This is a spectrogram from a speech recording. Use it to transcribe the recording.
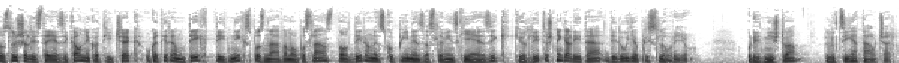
Poslušali ste jezikovni kotiček, v katerem v teh tednih spoznavamo poslanstvo delovne skupine za slovenski jezik, ki od letošnjega leta deluje pri Sloriju. Uredništvo Lucija Tavčar.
